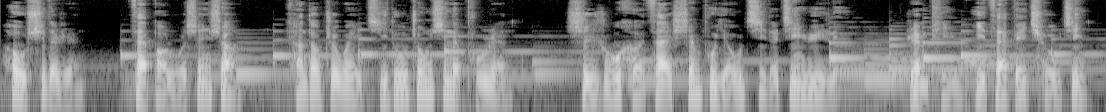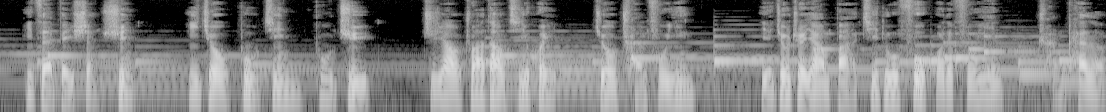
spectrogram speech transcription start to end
后世的人在保罗身上看到这位基督中心的仆人是如何在身不由己的境遇里，任凭一再被囚禁，一再被审讯，依旧不惊不惧，只要抓到机会就传福音。也就这样把基督复活的福音传开了。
